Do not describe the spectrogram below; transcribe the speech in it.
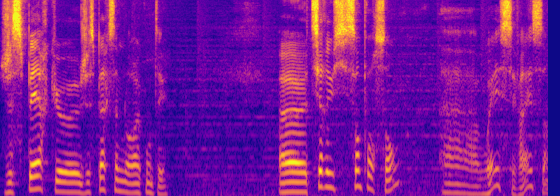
j'espère que, j'espère que ça me l'aura compté. Euh, tir réussi 100%. Ah ouais, c'est vrai ça.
